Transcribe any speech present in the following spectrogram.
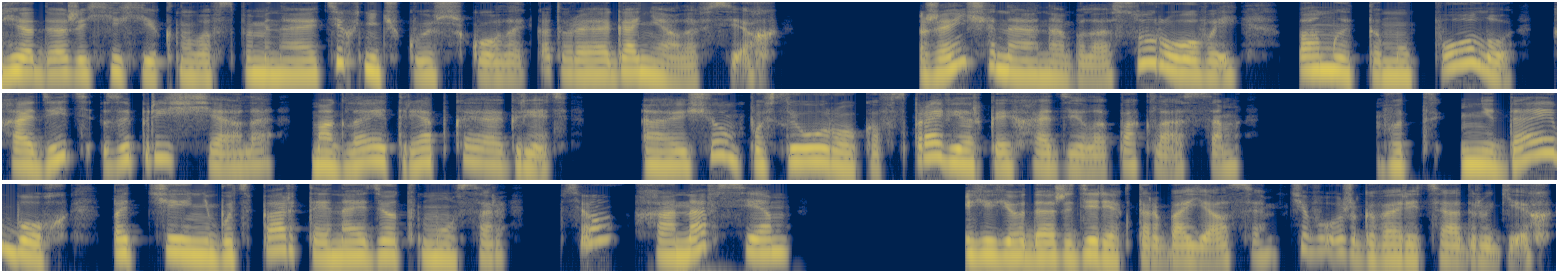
Я даже хихикнула, вспоминая техничку из школы, которая гоняла всех. Женщина она была суровой, по мытому полу ходить запрещала, могла и тряпкой огреть. А еще после уроков с проверкой ходила по классам. Вот не дай бог, под чьей-нибудь партой найдет мусор. Все, хана всем. Ее даже директор боялся, чего уж говорить о других.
